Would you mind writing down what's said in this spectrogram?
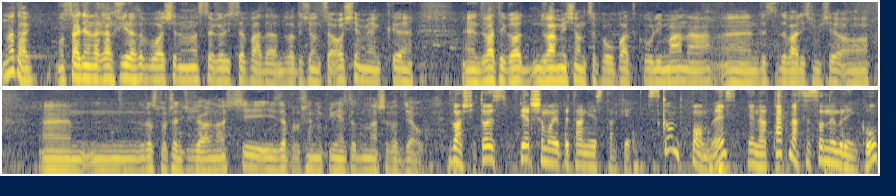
No tak, ostatnia taka chwila to była 17 listopada 2008, jak e, e, dwa, tygod- dwa miesiące po upadku Limana decydowaliśmy się o rozpoczęciu działalności i zaproszeniu klientów do naszych oddziałów. Właśnie, to jest pierwsze moje pytanie jest takie. Skąd pomysł na tak nasyconym rynku,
